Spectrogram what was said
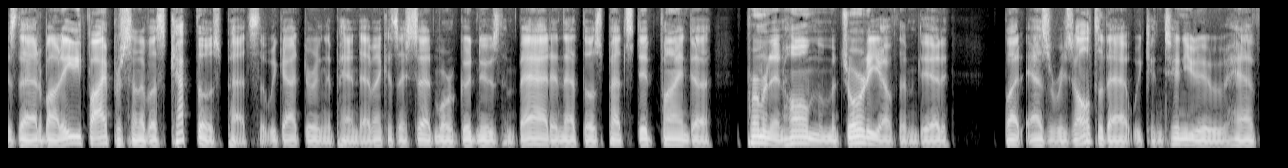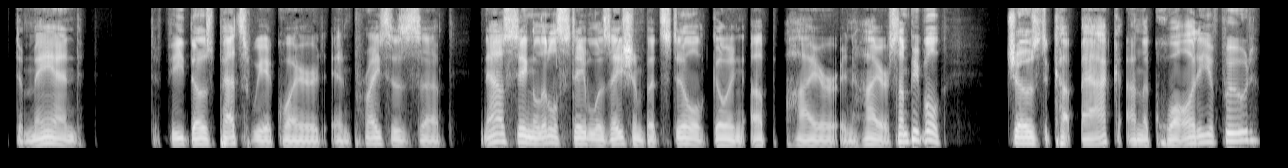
is that about 85% of us kept those pets that we got during the pandemic. As I said, more good news than bad, and that those pets did find a permanent home. The majority of them did. But as a result of that, we continue to have demand to feed those pets we acquired, and prices uh, now seeing a little stabilization, but still going up higher and higher. Some people chose to cut back on the quality of food,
